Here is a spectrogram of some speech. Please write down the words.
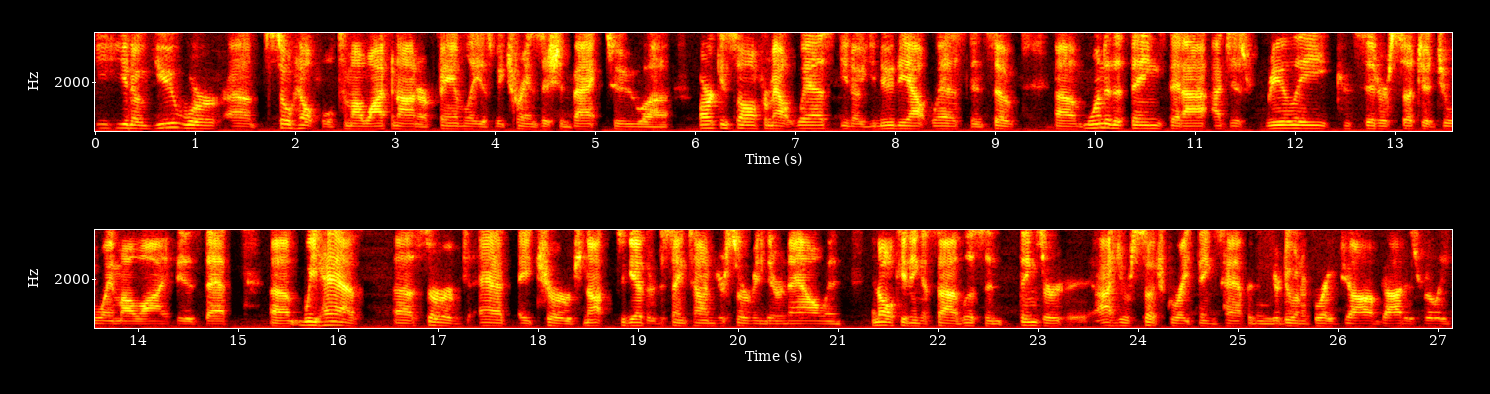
you, know, you were uh, so helpful to my wife and I and our family as we transitioned back to uh, Arkansas from out west. You know, you knew the out west, and so um, one of the things that I, I, just really consider such a joy in my life is that um, we have uh, served at a church, not together at the same time you're serving there now, and and all kidding aside, listen, things are. I hear such great things happening. You're doing a great job. God is really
